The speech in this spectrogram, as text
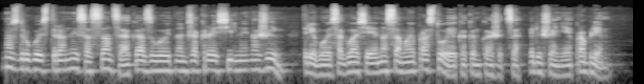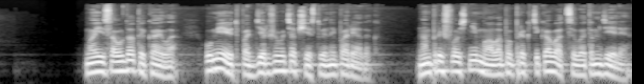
Но с другой стороны, сассанцы оказывают на Джакре сильный нажим, требуя согласия на самое простое, как им кажется, решение проблем. Мои солдаты, Кайла, умеют поддерживать общественный порядок. Нам пришлось немало попрактиковаться в этом деле.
